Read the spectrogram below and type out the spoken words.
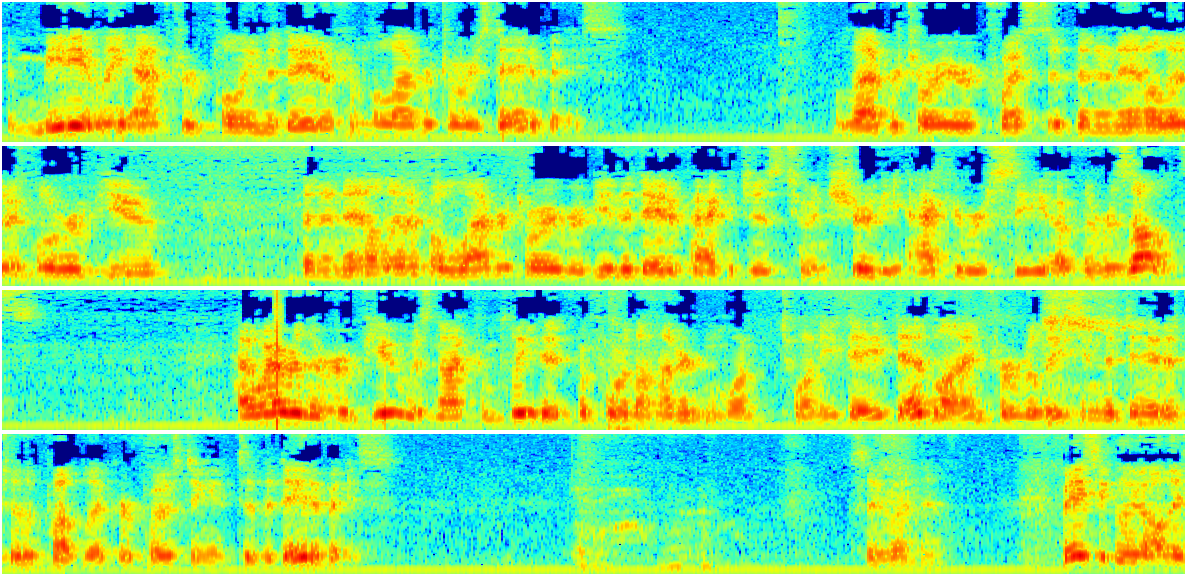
immediately after pulling the data from the laboratory's database. The laboratory requested that an analytical review that an analytical laboratory review the data packages to ensure the accuracy of the results. However, the review was not completed before the 120 day deadline for releasing the data to the public or posting it to the database. Say what now? Basically, all they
